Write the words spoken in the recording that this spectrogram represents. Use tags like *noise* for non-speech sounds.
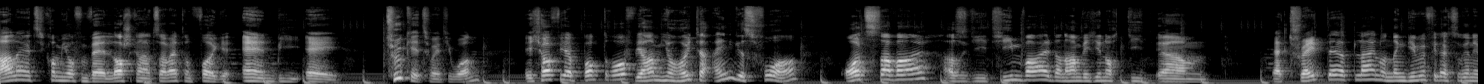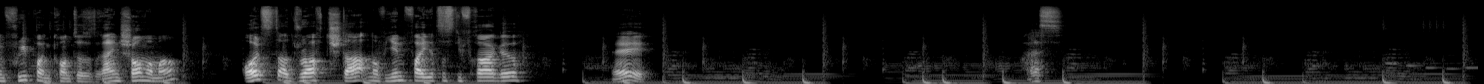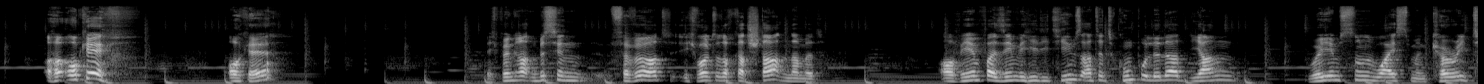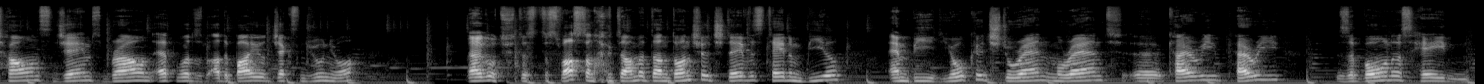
Hallo, herzlich willkommen hier auf dem Losch-Kanal zu weiteren Folge NBA 2K21. Ich hoffe, ihr habt Bock drauf. Wir haben hier heute einiges vor. All-Star-Wahl, also die Teamwahl. Dann haben wir hier noch die ähm, ja, Trade-Deadline und dann gehen wir vielleicht sogar in den Three-Point-Contest rein. Schauen wir mal. All-Star-Draft starten auf jeden Fall. Jetzt ist die Frage, hey. Was? Okay. Okay. Ich bin gerade ein bisschen verwirrt. Ich wollte doch gerade starten damit. Auf jeden Fall sehen wir hier die Teams. Antetokounmpo, Lillard, Young, Williamson, Wiseman, Curry, Towns, James, Brown, Edwards, Adebayo, Jackson Jr. Na gut, das, das war's dann halt damit. Dann Doncic, Davis, Tatum, Beal, Embiid, Jokic, Durant, Morant, äh, Kyrie, Perry, Bonus, Hayden.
